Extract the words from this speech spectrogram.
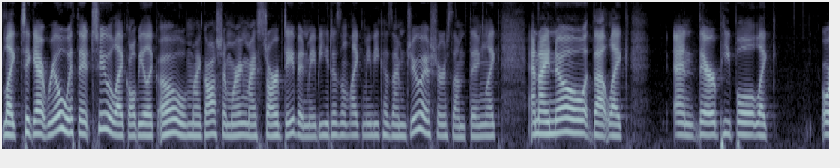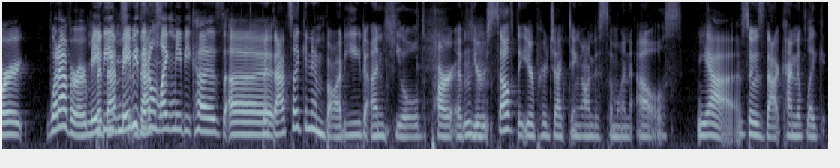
like to get real with it too, like I'll be like, oh my gosh, I'm wearing my Star of David. Maybe he doesn't like me because I'm Jewish or something. Like, and I know that like, and there are people like, or whatever. Maybe maybe they don't like me because uh, But that's like an embodied, unhealed part Mm-hmm. of yourself that you're projecting onto someone else. yeah, So is that kind of like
